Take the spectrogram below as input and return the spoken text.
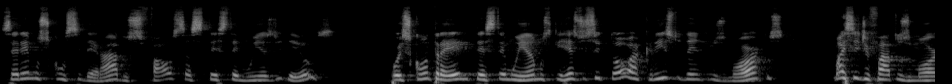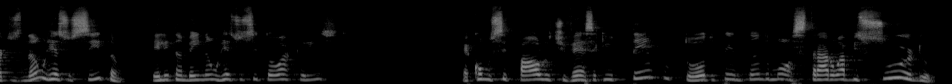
seremos considerados falsas testemunhas de Deus Pois contra ele testemunhamos que ressuscitou a Cristo dentre os mortos, mas se de fato os mortos não ressuscitam, ele também não ressuscitou a Cristo. É como se Paulo tivesse aqui o tempo todo tentando mostrar o absurdo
